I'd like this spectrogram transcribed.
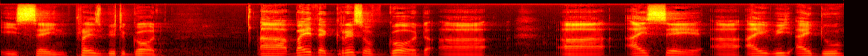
is saying. Praise be to God. Uh, by the grace of God, uh, I say uh, I, we, I, do,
